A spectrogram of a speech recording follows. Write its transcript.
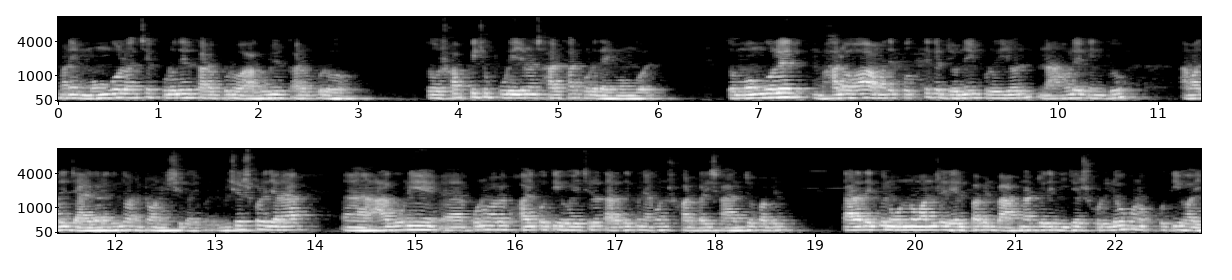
মানে মঙ্গল হচ্ছে পুরোদের কারক গ্রহ আগুনের কারক গ্রহ তো সব কিছু পুড়ে যেন ছাড়খাড় করে দেয় মঙ্গল। তো মঙ্গলের ভালো হওয়া আমাদের প্রত্যেকের জন্যই প্রয়োজন, না হলে কিন্তু আমাদের জায়গাটা কিন্তু অনেকটা অনিশ্চিত হয়ে পড়ে। বিশেষ করে যারা আগুনে কোনোভাবে ক্ষয়ক্ষতি হয়েছিল, তারা দেখবেন এখন সরকারি সাহায্য পাবেন। তারা দেখবেন অন্য মানুষের হেল্প পাবেন বা আপনার যদি নিজের শরীরেও কোনো ক্ষতি হয়,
